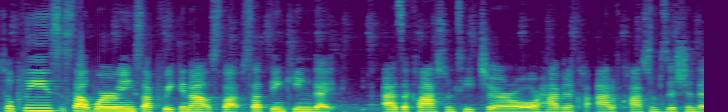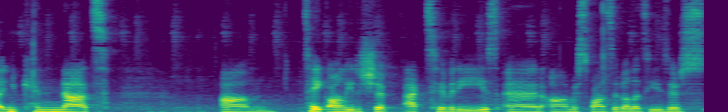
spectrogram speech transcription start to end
So please stop worrying, stop freaking out, stop stop thinking that as a classroom teacher or having a out of classroom position that you cannot um, take on leadership activities and um, responsibilities. There's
